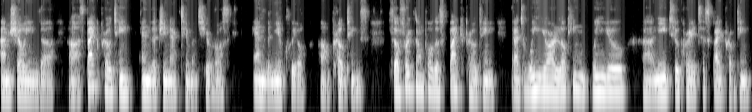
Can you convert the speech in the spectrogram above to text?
I'm showing the spike protein and the genetic materials and the nucleoproteins. proteins. So for example, the spike protein, that when you are looking, when you uh, need to create a spike protein,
